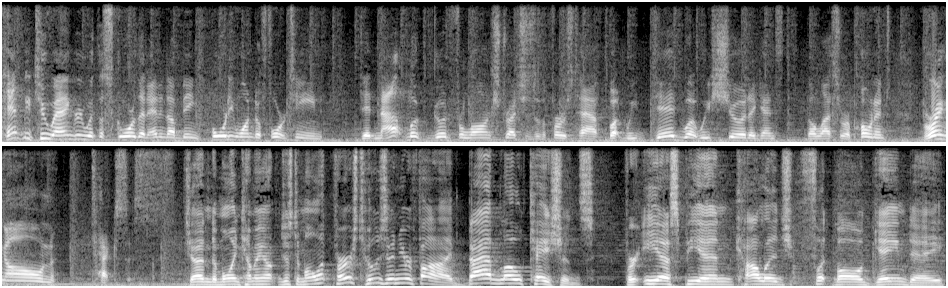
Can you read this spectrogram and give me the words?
can't be too angry with the score that ended up being 41 to 14. Did not look good for long stretches of the first half, but we did what we should against the lesser opponent. Bring on Texas. Chad in Des Moines coming up in just a moment. First, who's in your five bad locations for ESPN college football game day?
